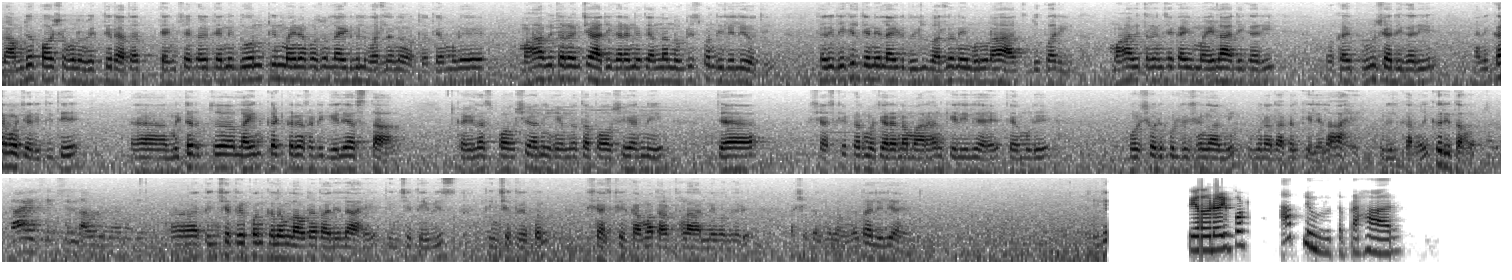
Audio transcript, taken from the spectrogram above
नामदेव पावशे म्हणून व्यक्ती राहतात. त्यांच्याकडे त्यांनी दोन तीन महिन्यापासून लाइट बिल भरलं नव्हतं. त्यामुळे महावितरणच्या अधिकाऱ्यांनी त्यांना नोटीस पण दिलेली होती. तरी देखील त्यांनी लाइट बिल भरलं नाही म्हणून आज दुपारी महावितरणचे काही महिला अधिकारी व काही पुरुष अधिकारी आणि कर्मचारी तिथे मीटरचं लाईन कट करण्यासाठी गेले असता कैलास पावशे आणि हेमलता पावशे यांनी त्या शासकीय कर्मचाऱ्यांना मारहाण केलेली आहे. त्यामुळे कोळशेवाडी पोलीस स्टेशनला आम्ही गुन्हा दाखल केलेला आहे. पुढील कारवाई करीत आहोत. काय सेक्शन लावलं त्यामध्ये अ, तीनशे त्रेपन्न कलम लावण्यात आलेलं आहे. तीनशे तेवीस तीनशे त्रेपन्न शासकीय कामात अडथळा आणणे वगैरे अशी कलमं लावण्यात आलेली आहेत ब्युरो रिपोर्ट. आपले वृत्तप्रहार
